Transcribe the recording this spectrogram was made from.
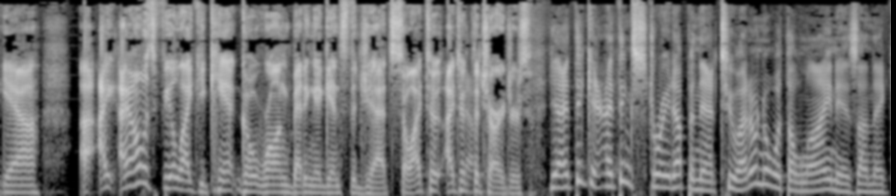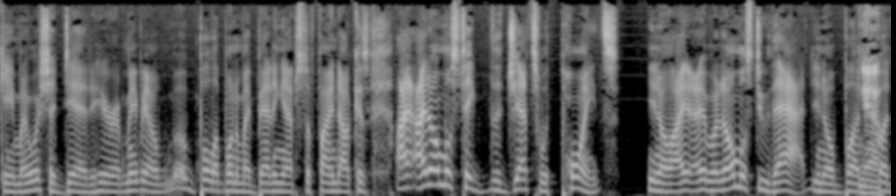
yeah. I, I always feel like you can't go wrong betting against the Jets, so I took I took yeah. the Chargers. Yeah, I think I think straight up in that too. I don't know what the line is on that game. I wish I did. Here, maybe I'll pull up one of my betting apps to find out because I'd almost take the Jets with points you know, I, I, would almost do that, you know, but yeah. but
